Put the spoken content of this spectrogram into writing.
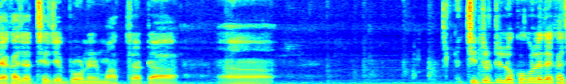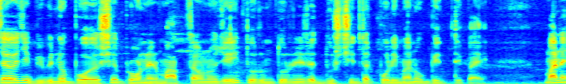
দেখা যাচ্ছে যে ব্রণের মাত্রাটা চিত্রটি লক্ষ্য করলে দেখা যাবে যে বিভিন্ন বয়সে ব্রণের মাত্রা অনুযায়ী তরুণ তরুণীরা দুশ্চিন্তার পরিমাণও বৃদ্ধি পায়। মানে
